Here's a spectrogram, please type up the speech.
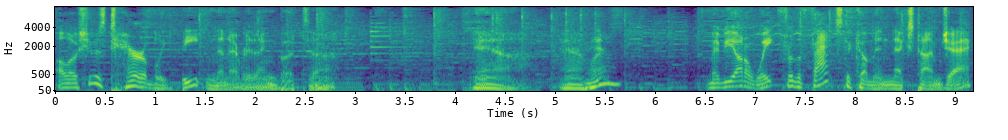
Although she was terribly beaten and everything, but uh, yeah, yeah. Well, maybe you ought to wait for the facts to come in next time, Jack.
